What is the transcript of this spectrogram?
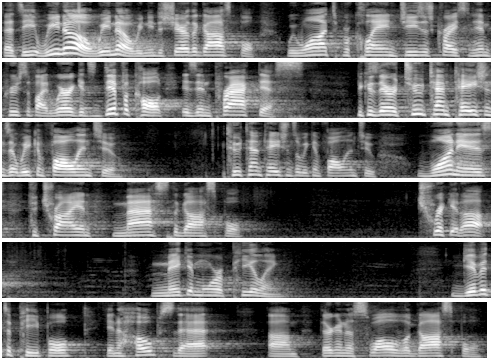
That's e- we know, we know, we need to share the gospel. We want to proclaim Jesus Christ and Him crucified. Where it gets difficult is in practice. Because there are two temptations that we can fall into. Two temptations that we can fall into. One is to try and mask the gospel, trick it up make it more appealing. Give it to people in hopes that um, they're going to swallow the gospel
